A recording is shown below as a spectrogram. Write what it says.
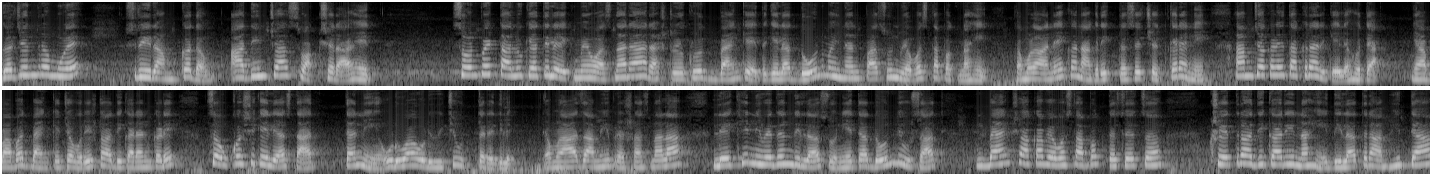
गजेंद्र मुळे श्रीराम कदम आदींच्या स्वाक्षऱ्या आहेत. सोनपेठ तालुक्यातील एकमेव असणाऱ्या राष्ट्रीयकृत बँकेत गेल्या दोन महिन्यांपासून व्यवस्थापक नाही. त्यामुळे अनेक नागरिक तसेच शेतकऱ्यांनी आमच्याकडे तक्रारी केल्या होत्या. याबाबत बँकेच्या वरिष्ठ अधिकाऱ्यांकडे चौकशी केली असता त्यांनी उडवाउडवीची उत्तरे दिली. त्यामुळे आज आम्ही प्रशासनाला लेखी निवेदन दिलं असून येत्या दोन दिवसात बँक शाखा व्यवस्थापक तसेच क्षेत्र अधिकारी नाही दिला तर आम्ही त्या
